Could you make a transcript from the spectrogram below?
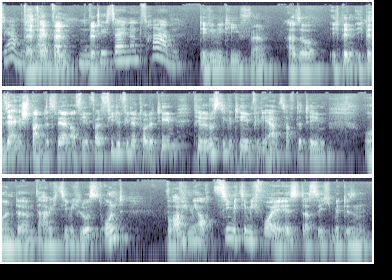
Ja, muss Wenn- wenn- einfach wenn- mutig sein und fragen. definitiv. Ne? Also ich bin, ich bin sehr gespannt. Es werden auf jeden Fall viele, viele tolle Themen, viele lustige Themen, viele ernsthafte Themen. Und ähm, da habe ich ziemlich Lust. Und worauf ich mich auch ziemlich, ziemlich freue, ist, dass ich mit diesen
